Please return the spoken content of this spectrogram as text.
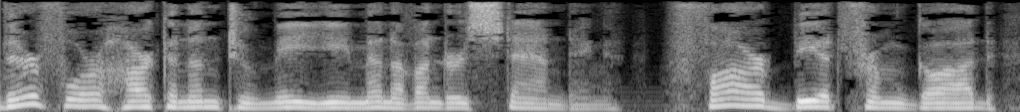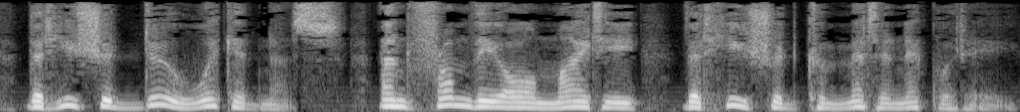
Therefore hearken unto me, ye men of understanding. Far be it from God that he should do wickedness, and from the Almighty that he should commit iniquity.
